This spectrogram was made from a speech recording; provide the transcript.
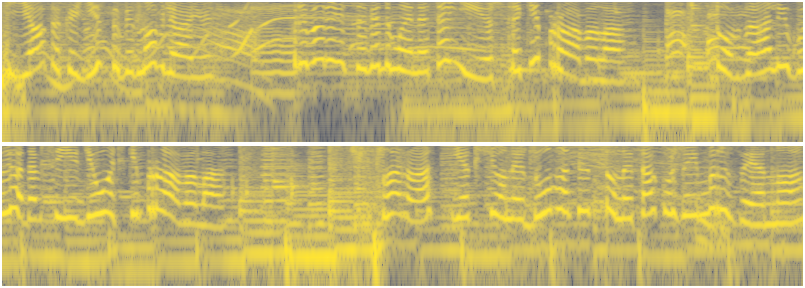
я таки їсти відмовляюсь. Приберіться від мене та їж такі правила. Хто взагалі вигадав ці ідіотські правила? Гаразд, якщо не думати, то не так уже й мерзенно.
